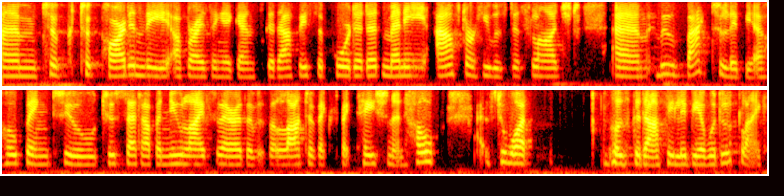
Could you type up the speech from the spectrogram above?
um, took took part in the uprising against Gaddafi, supported it. Many, after he was dislodged, um, moved back to Libya, hoping to to set up a new life there. There was a lot of expectation and hope as to what post Gaddafi Libya would look like.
